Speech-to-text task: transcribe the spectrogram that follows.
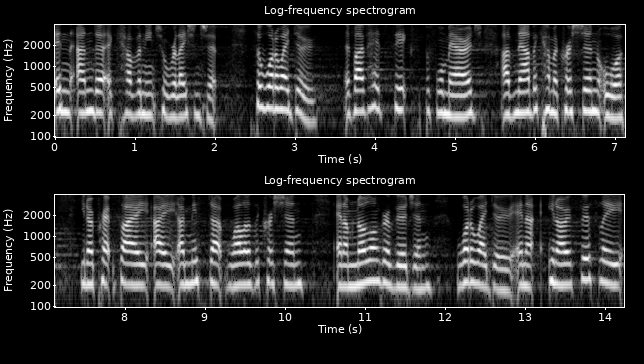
in under a covenantal relationship. So what do I do? If I've had sex before marriage, I've now become a Christian, or you know, perhaps I, I, I messed up while I was a Christian and I'm no longer a virgin. What do I do? And I, you know, firstly,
